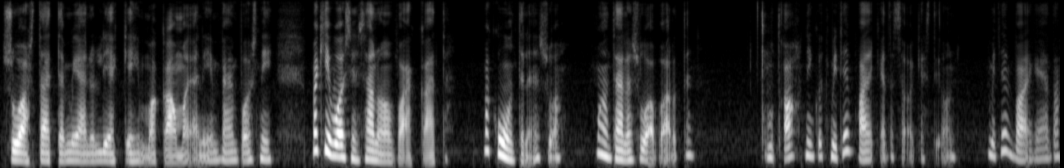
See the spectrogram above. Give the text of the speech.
suosta, että mä jäänyt liekkeihin makaamaan ja niin päin pois, niin mäkin voisin sanoa vaikka, että mä kuuntelen sua, mä oon täällä sua varten. Mutta ah, niin kuin, että miten vaikeaa se oikeasti on. Miten vaikeaa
